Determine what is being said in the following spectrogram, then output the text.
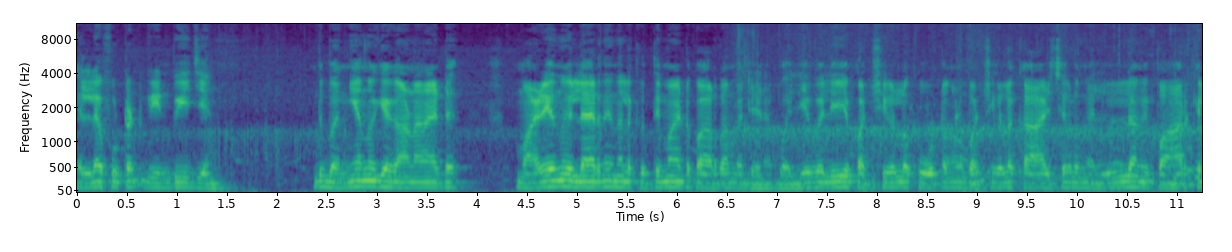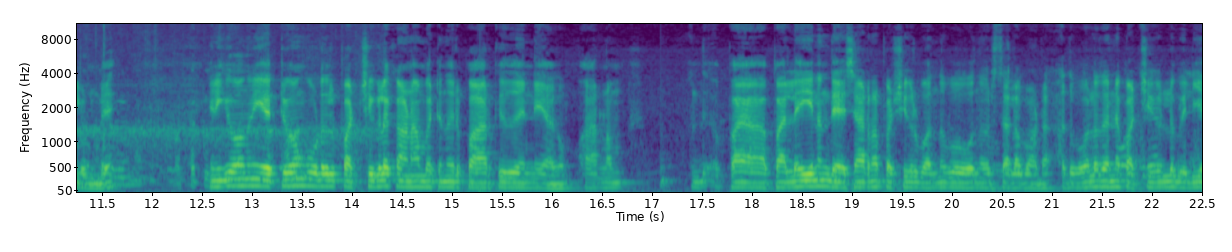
എല്ലാ ഫുട്ടഡ് ഗ്രീൻ പീജിയൻ ഇത് ഭംഗിയാന്ന് നോക്കിയാൽ കാണാനായിട്ട്. മഴയൊന്നും ഇല്ലായിരുന്നെങ്കിൽ നല്ല കൃത്യമായിട്ട് പാർത്താൻ പറ്റിയേനെ. വലിയ വലിയ പക്ഷികളുടെ കൂട്ടങ്ങളും പക്ഷികളുടെ കാഴ്ചകളും എല്ലാം ഈ പാർക്കിലുണ്ട്. എനിക്ക് തോന്നുന്നു ഏറ്റവും കൂടുതൽ പക്ഷികളെ കാണാൻ പറ്റുന്ന ഒരു പാർക്ക് ഇത് തന്നെയാകും. കാരണം പലയിനം ദേശാടന പക്ഷികൾ വന്നു പോകുന്ന ഒരു സ്ഥലമാണ്. അതുപോലെ തന്നെ പക്ഷികളുടെ വലിയ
